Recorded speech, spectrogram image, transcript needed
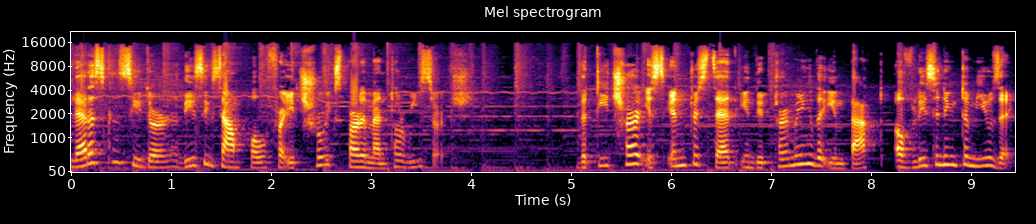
Let us consider this example for a true experimental research. The teacher is interested in determining the impact of listening to music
